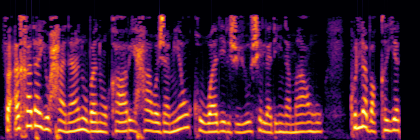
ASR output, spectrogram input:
فأخذ يوحنان بن قارحة وجميع قواد الجيوش الذين معه كل بقية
